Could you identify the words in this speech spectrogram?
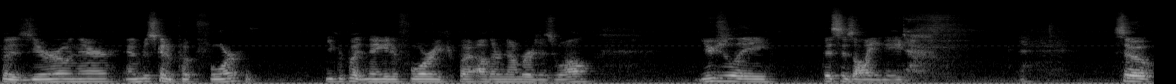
Put a 0 in there. And I'm just going to put 4. You could put negative 4. You could put other numbers as well. Usually, this is all you need. So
